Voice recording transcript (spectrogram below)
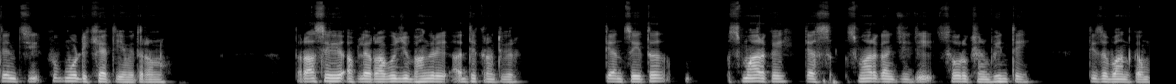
त्यांची खूप मोठी ख्याती आहे मित्रांनो. तर असे हे आपल्या राघोजी भांगरे आद्यक्रांतीवीर त्यांचं इथं स्मारक आहे. त्या स स्मारकांची जी संरक्षण भिंत आहे तिचं बांधकाम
